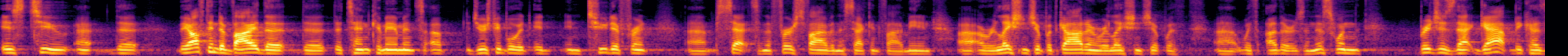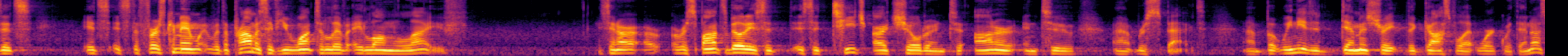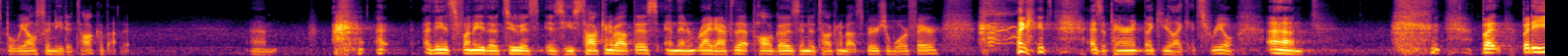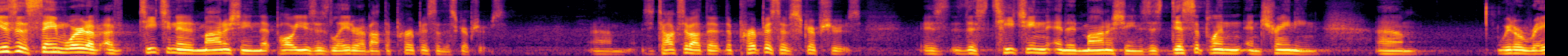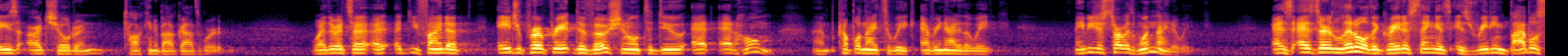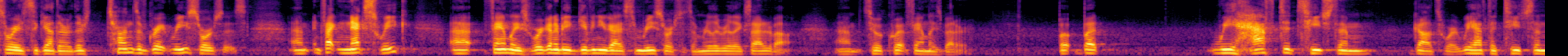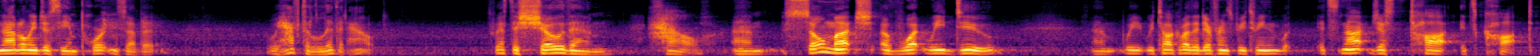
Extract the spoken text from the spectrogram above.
is to, uh, the, they often divide the, the, the, Ten Commandments up, the Jewish people, in, in two different um, sets, in the first five and the second five, meaning uh, a relationship with God and a relationship with, uh, with others. And this one bridges that gap because it's, it's, it's the first commandment with a promise if you want to live a long life. He's saying our, our, our responsibility is to, is to teach our children to honor and to uh, respect. Um, but we need to demonstrate the gospel at work within us, but we also need to talk about it. Um, I, I, think it's funny, though, too, is, is he's talking about this, and then right after that, Paul goes into talking about spiritual warfare. like, as a parent, like, you're like, it's real. Um, but, but he uses the same word of, of, teaching and admonishing that Paul uses later about the purpose of the scriptures. Um, he talks about the, the purpose of scriptures is this teaching and admonishing, is this discipline and training. Um, we're to raise our children talking about God's word. Whether it's a, a you find a age appropriate devotional to do at, at home, um, a couple nights a week, every night of the week. Maybe just start with one night a week. As, as they're little, the greatest thing is, is reading Bible stories together. There's tons of great resources. Um, in fact, next week, uh, families, we're going to be giving you guys some resources I'm really, really excited about um, to equip families better. But, but we have to teach them God's word. We have to teach them not only just the importance of it, we have to live it out. So we have to show them how. Um, so much of what we do, um, we, we talk about the difference between it's not just taught, it's caught.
